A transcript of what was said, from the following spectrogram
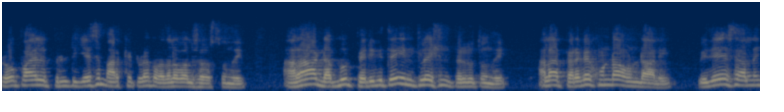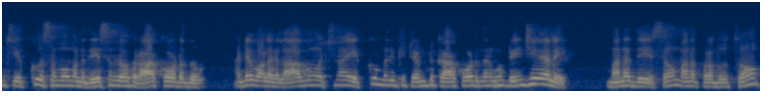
రూపాయలు ప్రింట్ చేసి మార్కెట్లోకి వదలవలసి వస్తుంది. అలా డబ్బు పెరిగితే ఇన్ఫ్లేషన్ పెరుగుతుంది. అలా పెరగకుండా ఉండాలి. విదేశాల నుంచి ఎక్కువ సొమ్ము మన దేశంలోకి రాకూడదు. అంటే వాళ్ళకి లాభం వచ్చినా ఎక్కువ మందికి టెంప్ట్ కాకూడదు అనుకుంటే ఏం చేయాలి? మన దేశం మన ప్రభుత్వం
